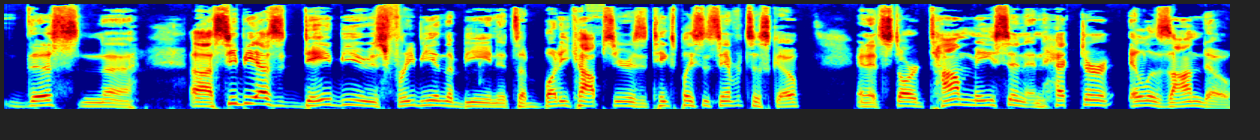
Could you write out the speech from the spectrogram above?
this nah. Uh, CBS debuts Freebie and the Bean. It's a buddy cop series. It takes place in San Francisco, and it starred Tom Mason and Hector Elizondo.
